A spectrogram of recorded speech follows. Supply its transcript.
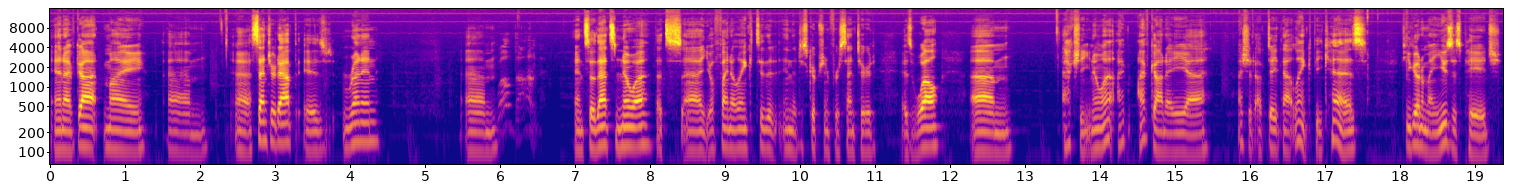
And I've got my um, uh, centered app is running um, well done. And so that's Noah. That's uh, you'll find a link to the in the description for centered as well. Um, actually, you know what? I've, I've got a. Uh, I should update that link because if you go to my uses page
